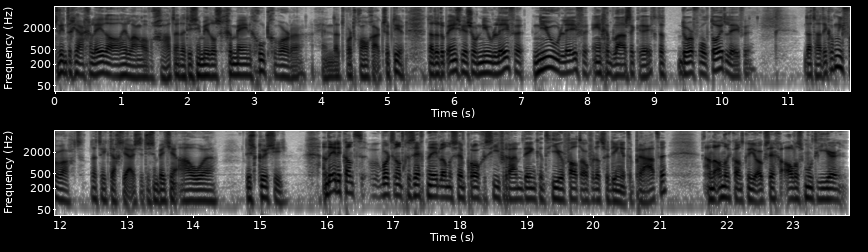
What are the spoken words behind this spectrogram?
twintig jaar geleden al heel lang over gehad. En dat is inmiddels gemeen goed geworden. En dat wordt gewoon geaccepteerd. Dat het opeens weer zo'n nieuw leven, nieuw leven ingeblazen kreeg. Dat door voltooid leven. Dat had ik ook niet verwacht. Dat ik dacht, juist, het is een beetje een oude discussie. Aan de ene kant wordt er dan gezegd: Nederlanders zijn progressief, ruimdenkend. Hier valt over dat soort dingen te praten. Aan de andere kant kun je ook zeggen: alles moet hier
